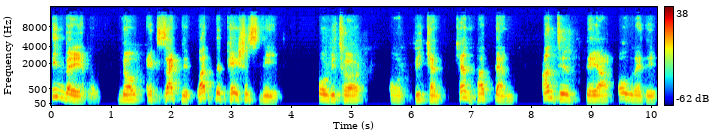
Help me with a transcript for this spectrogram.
invariably know exactly what the patients need or return, or we can, can help them until they are already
